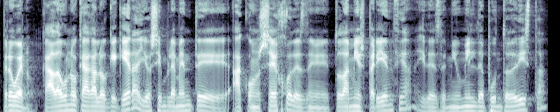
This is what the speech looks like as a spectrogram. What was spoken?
Pero bueno, cada uno que haga lo que quiera, yo simplemente aconsejo desde toda mi experiencia y desde mi humilde punto de vista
